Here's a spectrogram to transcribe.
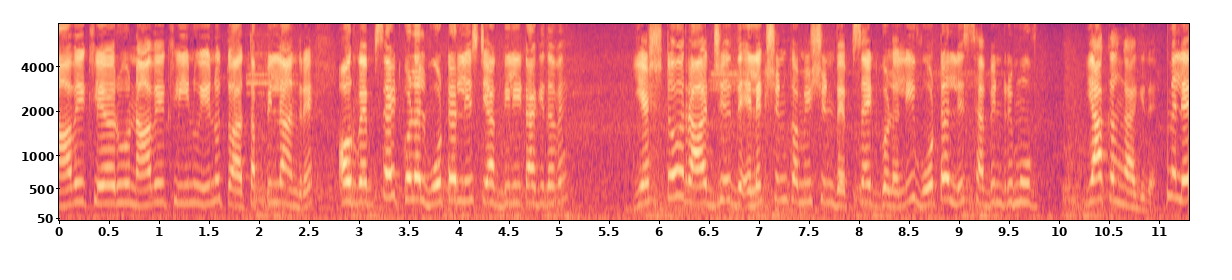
ನಾವೇ ಕ್ಲಿಯರು ನಾವೇ ಕ್ಲೀನು ಏನು ತಪ್ಪಿಲ್ಲ ಅಂದರೆ ಅವ್ರ ವೆಬ್ಸೈಟ್ಗಳಲ್ಲಿ ವೋಟರ್ ಲಿಸ್ಟ್ ಯಾಕೆ ಡಿಲೀಟ್ ಆಗಿದ್ದಾವೆ ಎಷ್ಟೋ ರಾಜ್ಯದ ಎಲೆಕ್ಷನ್ ಕಮಿಷನ್ ವೆಬ್ಸೈಟ್ಗಳಲ್ಲಿ voter list have been remove ಯಾಕಂಗಾಗಿದೆ ಆಮೇಲೆ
